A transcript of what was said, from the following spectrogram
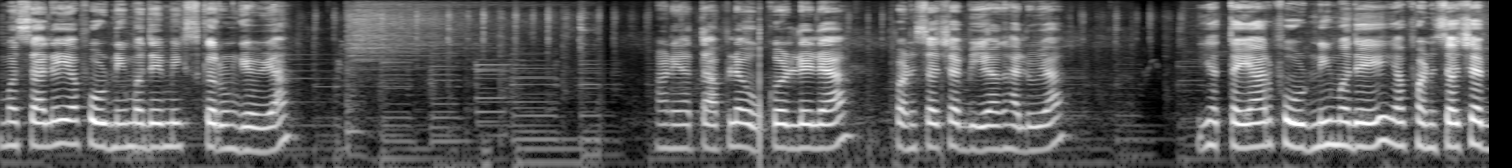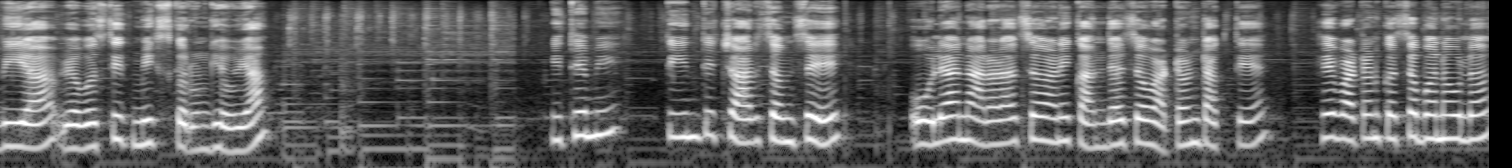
मसाले या फोडणीमध्ये मिक्स करून घेऊया. आणि आता आपल्या उकडलेल्या फणसाच्या बिया घालूया. या तयार फोडणीमध्ये या फणसाच्या बिया व्यवस्थित मिक्स करून घेऊया. इथे मी तीन ते चार चमचे ओल्या नारळाचं आणि कांद्याचं वाटण टाकते. हे वाटण कसं बनवलं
